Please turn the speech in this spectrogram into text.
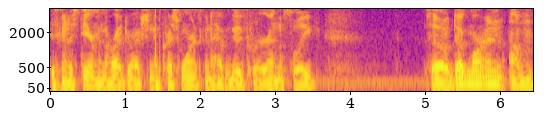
is going to steer him in the right direction, and Chris Warren's going to have a good career in this league. So Doug Martin, um,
